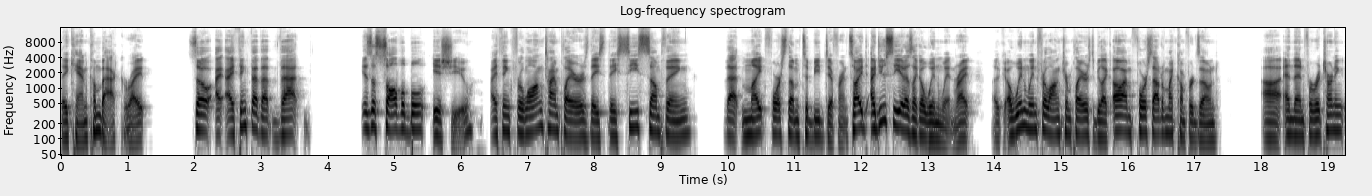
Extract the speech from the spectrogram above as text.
they can come back, right? So I, I think that, that that is a solvable issue. I think for longtime players, they they see something that might force them to be different. So I I do see it as like a win-win, right? Like a win-win for long-term players to be like, oh, I'm forced out of my comfort zone. Uh, and then for returning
